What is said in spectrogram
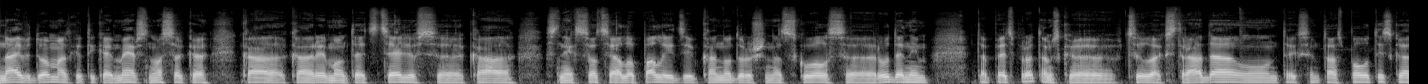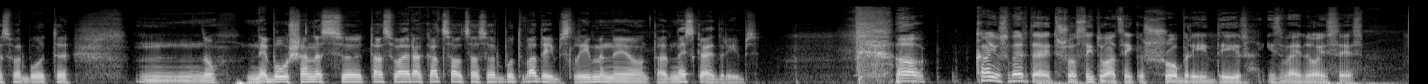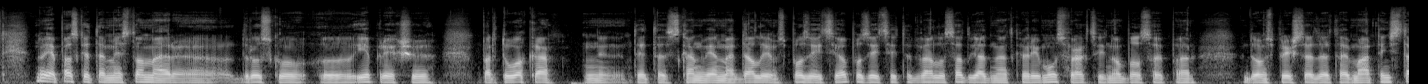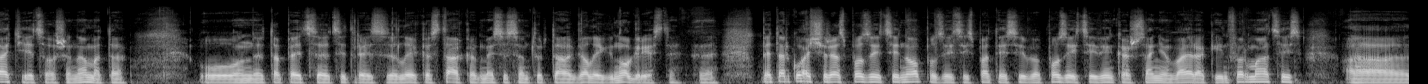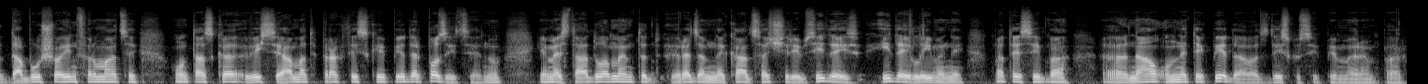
naivi domāt, ka tikai mērs nosaka, kā, kā remontēt ceļus, e, kā sniegt sociālo palīdzību, kā nodrošināt skolas e, rudenim. Tāpēc, protams, ka cilvēks strādā un teiksim, tās politiskās varbūt. Nu, nebūšanas tās vairāk atsaucās varbūt vadības līmenī un tāda neskaidrības. Kā jūs vērtējat šo situāciju, kas šobrīd ir izveidojusies? Nu, ja paskatāmies tomēr eh, drusku eh, iepriekš eh, par to, ka te tas skan vienmēr dalījums pozīcija, opozīcija, tad vēlos atgādināt, ka arī mūsu frakcija nobalsoja par domas priekšsēdētāju Mārtiņu Staķi iecelšanu amatā. Un tāpēc citreiz liekas tā, ka mēs esam tur tā galīgi nogriezti. Bet ar ko atšķirās pozīcija no opozīcijas? Patiesībā pozīcija vienkārši saņem vairāk informācijas, dabū šo informāciju, un tas, ka visi amati praktiski pieder pozīcijai. Nu, ja mēs tā domājam, tad redzam, nekādas atšķirības idejas, ideja līmenī patiesībā nav un netiek piedāvāts diskusija, piemēram, par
